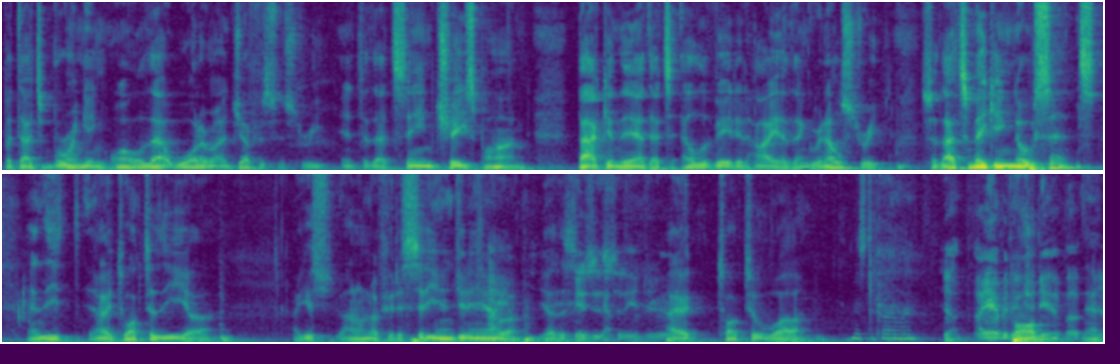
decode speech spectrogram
but that's bringing all of that water on Jefferson Street into that same Chase Pond back in there that's elevated higher than Grinnell Street. So that's making no sense. And the, I talked to the, uh, I guess, I don't know if you're the city engineer I or am. you're the. He's the city engineer. I talked to, uh, Mr. Ferland? Yeah, I am an Paul, engineer, but, yeah. yeah.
